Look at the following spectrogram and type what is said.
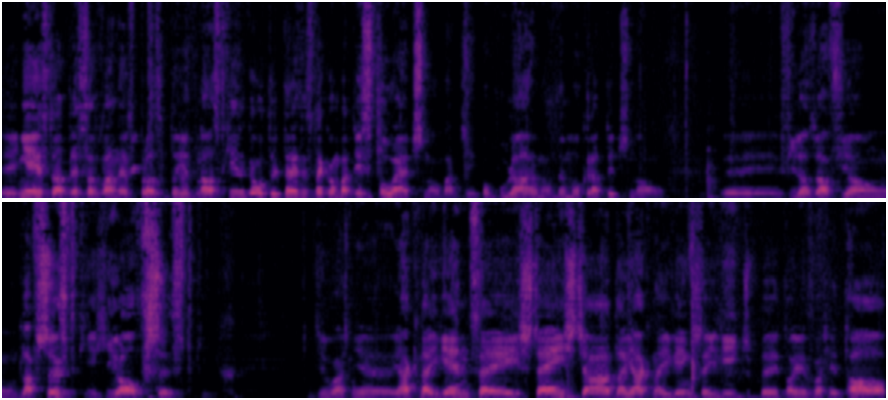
y, nie jest to adresowane wprost do jednostki, tylko utylitaryzm jest taką bardziej społeczną, bardziej popularną, demokratyczną filozofią dla wszystkich i o wszystkich gdzie właśnie jak najwięcej szczęścia dla jak największej liczby to jest właśnie to,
